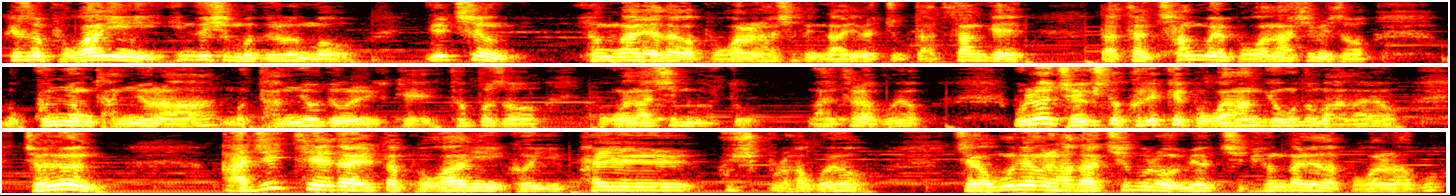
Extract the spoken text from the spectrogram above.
그래서 보관이 힘드신 분들은 뭐 1층 현관에다가 보관을 하시든가 아니면 좀 따뜻한 게 따뜻한 창고에 보관하시면서 뭐 군용 담요나 뭐 담요 등을 이렇게 덮어서 보관하시는 분들도 많더라고요. 물론 저희 역시도 그렇게 보관한 경우도 많아요. 저는 아지트에다 일단 보관이 거의 8, 90% 하고요. 제가 운행을 하다 집으로 오면 집 현관에다 보관을 하고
